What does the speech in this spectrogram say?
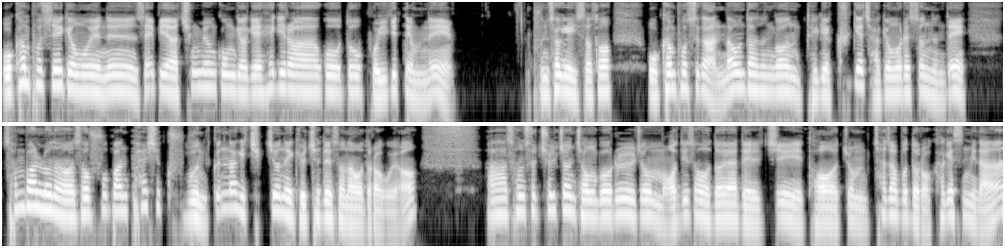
오캄포스의 경우에는 세비야 측면 공격의 핵이라고도 보이기 때문에 분석에 있어서 오캄포스가 안 나온다는 건 되게 크게 작용을 했었는데 선발로 나와서 후반 89분 끝나기 직전에 교체돼서 나오더라고요. 아, 선수 출전 정보를 좀 어디서 얻어야 될지 더 좀 찾아보도록 하겠습니다.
